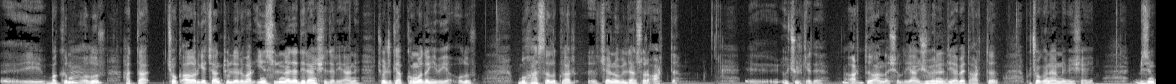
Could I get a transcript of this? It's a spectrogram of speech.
e, bakım hmm. olur. Hatta çok ağır geçen türleri var. İnsüline de dirençlidir yani. Çocuk hep komada gibi olur. Bu hastalıklar e, Çernobil'den sonra arttı. E, üç ülkede arttığı anlaşıldı. Yani juvenil diyabet arttı. Bu çok önemli bir şey. Bizim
